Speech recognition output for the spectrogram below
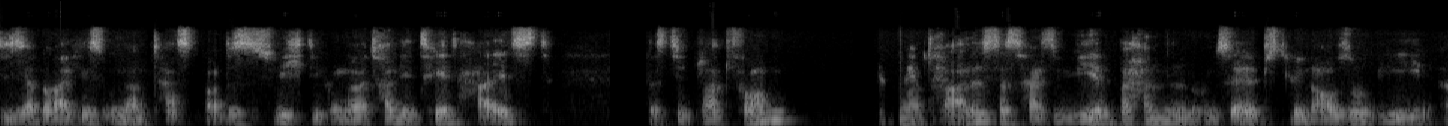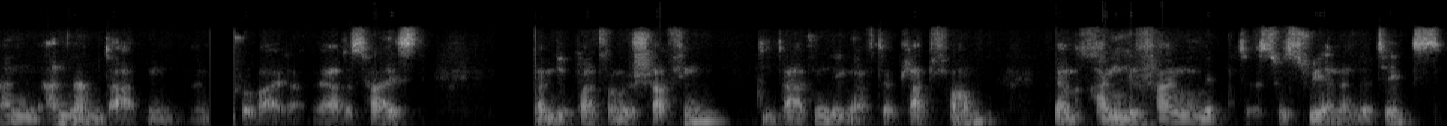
Dieser Bereich ist unantastbar. Das ist wichtig. Und Neutralität heißt, dass die Plattform neutral ist. Das heißt, wir behandeln uns selbst genauso wie einen anderen Datenprovider. Ja, das heißt, wir haben die Plattform geschaffen, die Daten liegen auf der Plattform. Wir haben angefangen mit Swiss 3 Analytics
